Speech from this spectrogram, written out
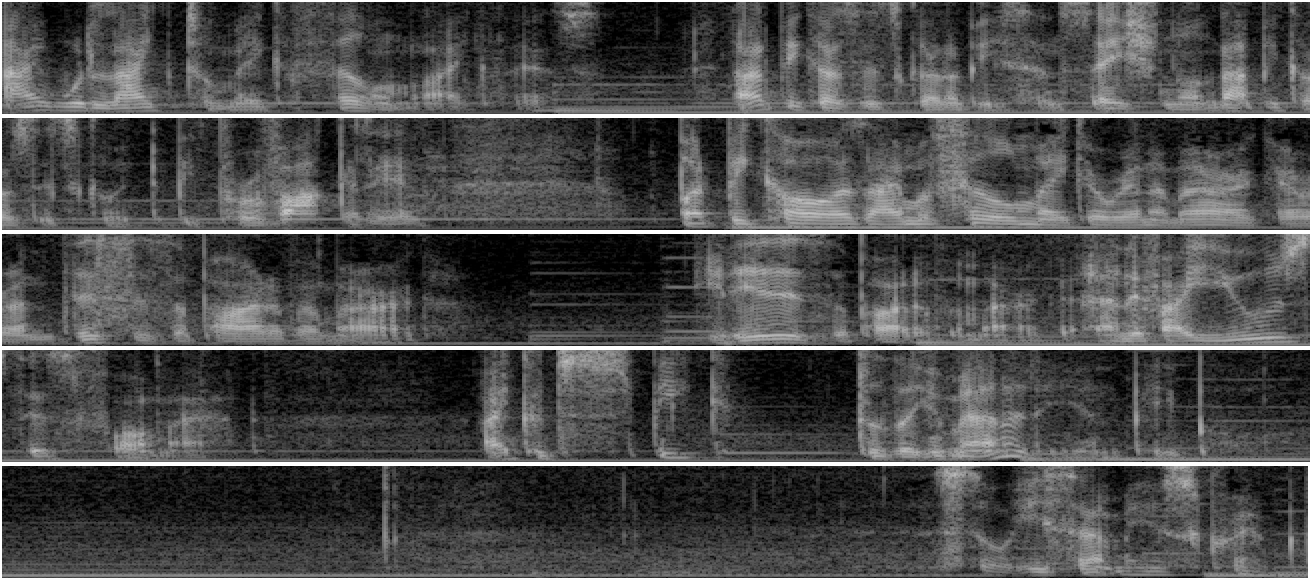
I would like to make a film like this. Not because it's going to be sensational, not because it's going to be provocative, but because I'm a filmmaker in America and this is a part of America. It is a part of America. And if I use this format, I could speak to the humanity in people. So he sent me a script.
